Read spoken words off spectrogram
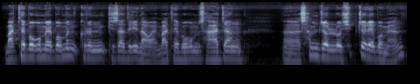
마태복음에 보면 그런 기사들이 나와요. 마태복음 4장 3절로 10절에 보면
